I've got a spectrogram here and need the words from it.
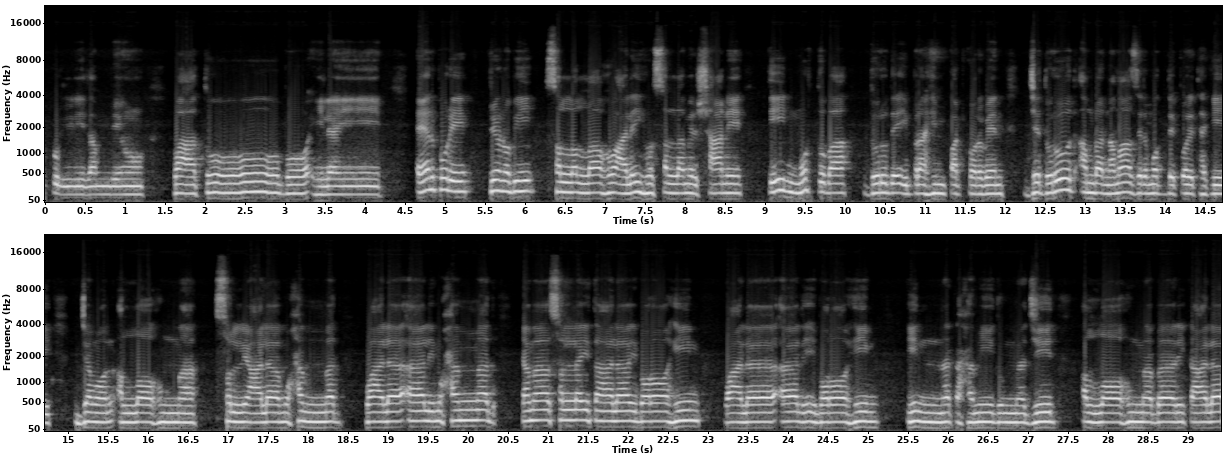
كل ذنب وأتوب إليه এরপরে প্রিয় নবী সাল্লাল্লাহু আলাইহি ওয়াসাল্লামের শানে তিন মর্তবা দরুদে ইব্রাহিম পাঠ করবেন যে দরুদ আমরা নামাজের মধ্যে পড়ে থাকি যেমন আল্লাহুম্মা সাল্লি আলা মুহাম্মদ ওয়া আলা আলি মুহাম্মদ كما صليت على إبراهيم وعلى آل إبراهيم إنك حميد مجيد اللهم بارك على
